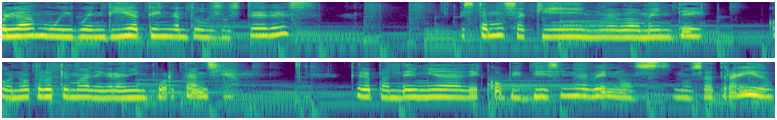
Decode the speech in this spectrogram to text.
Hola, muy buen día tengan todos ustedes. Estamos aquí nuevamente con otro tema de gran importancia que la pandemia de COVID-19 nos, nos ha traído.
